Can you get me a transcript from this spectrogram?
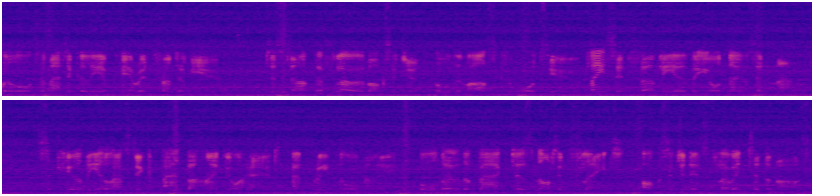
will automatically appear in front of you. To start the flow of oxygen, pull the mask towards you. Place it firmly over your nose and mouth. Secure the elastic band behind your head and breathe normally. Although the bag does not inflate, oxygen is flowing to the mask.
